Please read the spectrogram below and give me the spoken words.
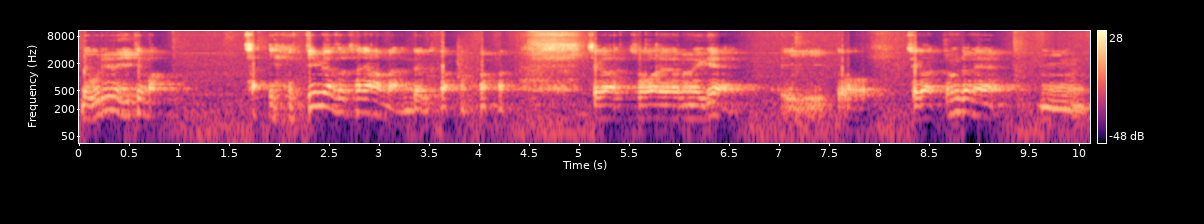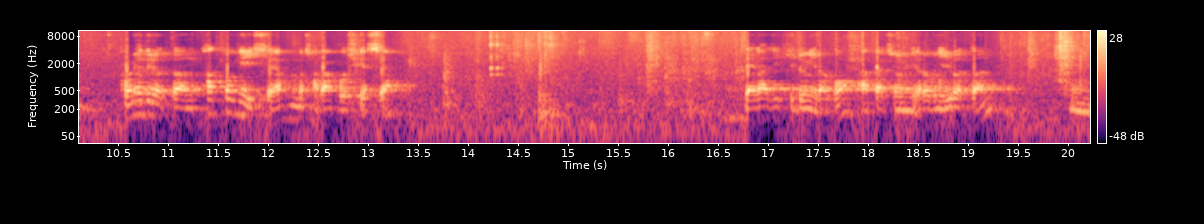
근데 우리는 이렇게 막 차, 뛰면서 찬양하면 안 되고요. 제가 저와 여러분에게 이, 또 제가 좀 전에 음, 보내드렸던 카톡이 있어요. 한번 잠깐 보시겠어요? 네 가지 기둥이라고 아까 좀 여러분이 읽었던 음,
